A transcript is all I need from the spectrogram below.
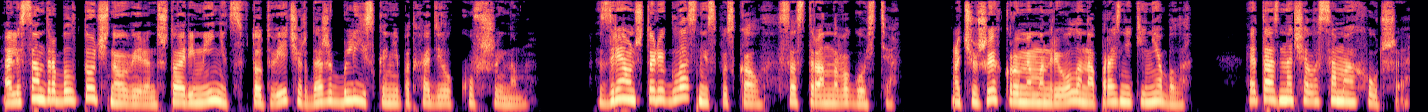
Александра был точно уверен, что ареминец в тот вечер даже близко не подходил к кувшинам. Зря он, что ли, глаз не спускал со странного гостя. А чужих, кроме Монреола, на празднике не было. Это означало самое худшее.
